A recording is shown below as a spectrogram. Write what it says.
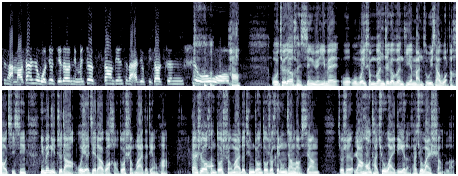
视台嘛，但是我就觉得你们这档电视台就比较真适合我。好，我觉得很幸运，因为我我为什么问这个问题，也满足一下我的好奇心。因为你知道，我也接到过好多省外的电话，但是有很多省外的听众都是黑龙江老乡，就是然后他去外地了，他去外省了。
